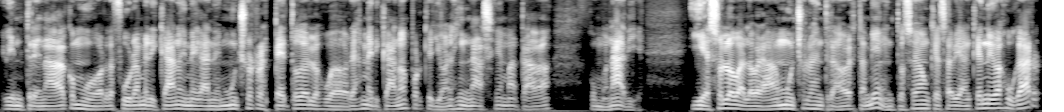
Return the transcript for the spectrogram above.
Entrenaba como jugador de fútbol americano y me gané mucho respeto de los jugadores americanos porque yo en el gimnasio me mataba como nadie. Y eso lo valoraban mucho los entrenadores también. Entonces, aunque sabían que no iba a jugar,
